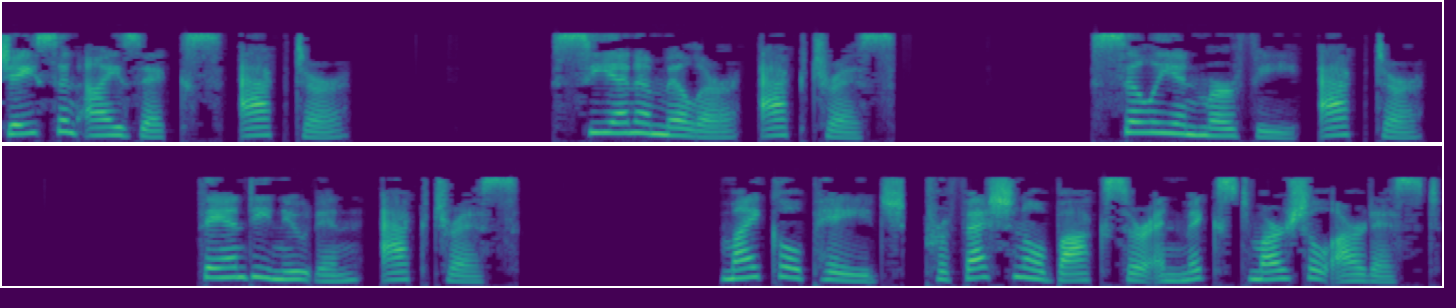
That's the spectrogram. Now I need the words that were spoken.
Jason Isaacs, actor. Sienna Miller, actress. Cillian Murphy, actor. Thandie Newton, actress. Michael Page, professional boxer and mixed martial artist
